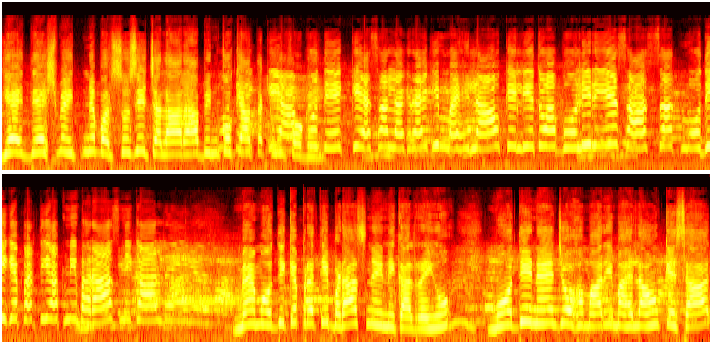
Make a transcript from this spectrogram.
ये देश में इतने बरसों से चला रहा अब इनको क्या तकलीफ़ हो गई? देख के ऐसा लग रहा है कि महिलाओं के लिए तो आप बोल ही रही है साथ साथ मोदी के प्रति अपनी भड़ास निकाल रही है। मैं मोदी के प्रति भड़ास नहीं निकाल रही हूँ। मोदी ने जो हमारी महिलाओं के साथ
